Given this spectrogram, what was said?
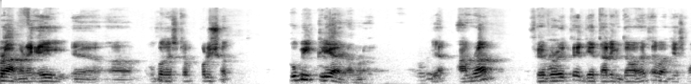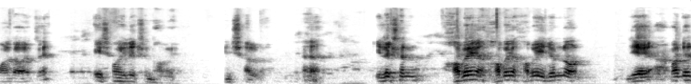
আমরা মানে এই উপদেষ্টা পরিষদ খুবই ক্লিয়ার আমরা। আমরা ফেব্রুয়ারিতে যে তারিখ দেওয়া হয়েছে বা যে সময় দেওয়া হয়েছে, এই সময় ইলেকশন হবে ইনশাল্লাহ হ্যাঁ। ইলেকশন হবে হবে হবে এই জন্য যে আমাদের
